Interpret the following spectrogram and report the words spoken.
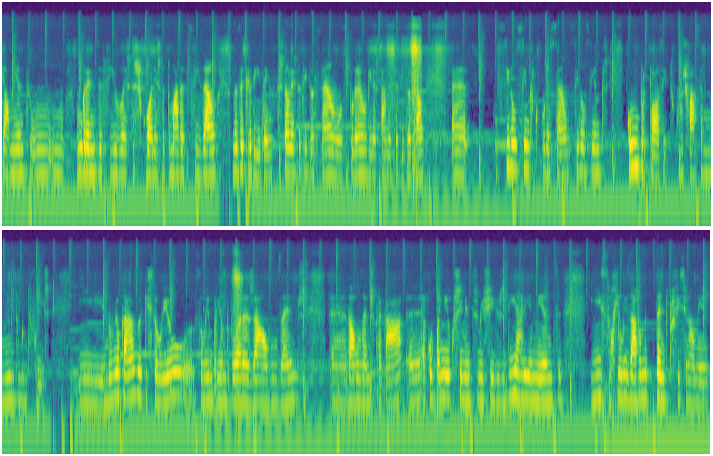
realmente um, um, um, grande desafio, esta escolha, esta tomada de decisão, mas acreditem, se estão nesta situação ou se poderão vir a estar nesta situação, uh, decidam sempre com o coração, decidam sempre com um propósito que vos faça muito, muito feliz. E no meu caso, aqui estou eu, sou empreendedora já há alguns anos, uh, de alguns anos para cá, uh, acompanhei o crescimento dos meus filhos diariamente e isso realizava-me tanto profissionalmente.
